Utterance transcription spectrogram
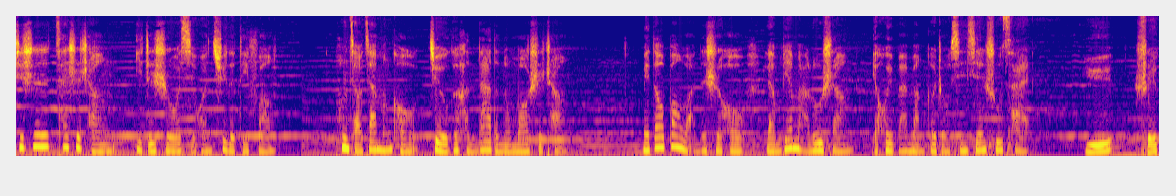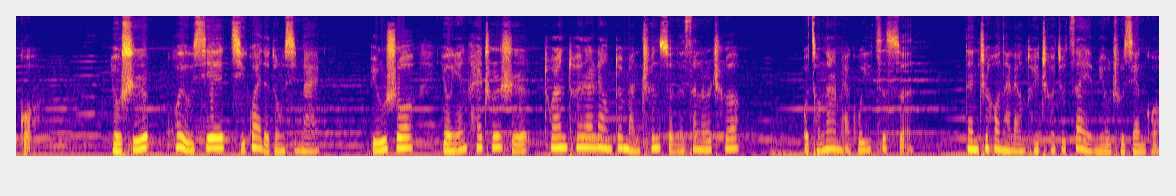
其实菜市场一直是我喜欢去的地方，碰巧家门口就有个很大的农贸市场。每到傍晚的时候，两边马路上也会摆满各种新鲜蔬菜、鱼、水果，有时会有些奇怪的东西卖，比如说有年开春时突然推来辆堆满春笋的三轮车，我从那儿买过一次笋。但之后那辆推车就再也没有出现过。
